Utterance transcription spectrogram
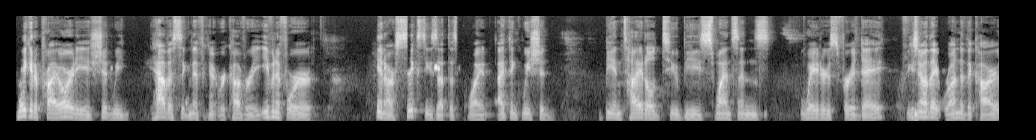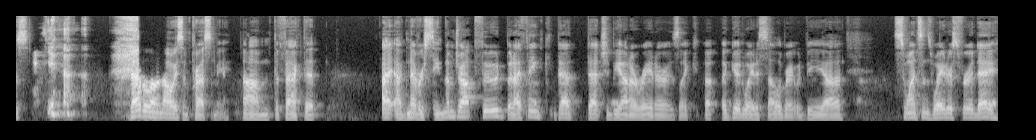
make it a priority. Should we have a significant recovery, even if we're in our 60s at this point, I think we should be entitled to be Swenson's waiters for a day because you know they run to the cars. Yeah, that alone always impressed me. Um, the fact that I, have never seen them drop food, but I think that that should be on our radar as like a, a good way to celebrate would be uh, Swenson's waiters for a day.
